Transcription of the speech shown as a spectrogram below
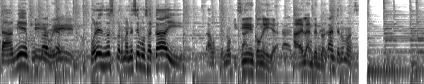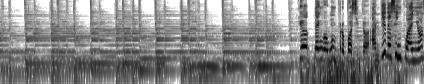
También, pues. Qué bueno. Por eso nos permanecemos acá y vamos que no. Y siguen con ella. Adelante entonces. Adelante nomás. Yo tengo un propósito. Aquí de cinco años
